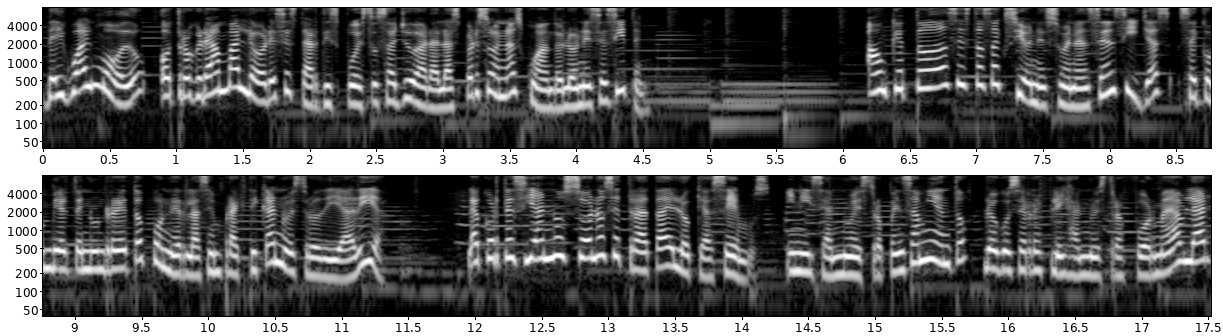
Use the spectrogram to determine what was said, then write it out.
De igual modo, otro gran valor es estar dispuestos a ayudar a las personas cuando lo necesiten. Aunque todas estas acciones suenan sencillas, se convierte en un reto ponerlas en práctica en nuestro día a día. La cortesía no solo se trata de lo que hacemos, inicia nuestro pensamiento, luego se refleja en nuestra forma de hablar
